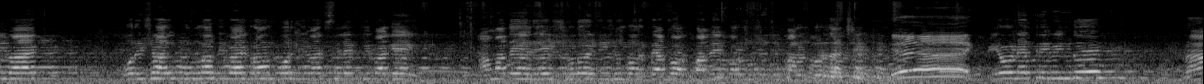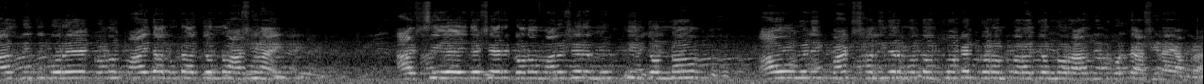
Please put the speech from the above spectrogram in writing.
বিভাগ বরিশাল খুলনা বিভাগ রংপুর বিভাগ সিলেট বিভাগে আমাদের এই ষোলোই ডিসেম্বর ব্যাপকভাবে কর্মসূচি পালন করে যাচ্ছে। প্রিয় নেতৃবৃন্দ রাজনীতি করে কোনো ফায়দা লুটার জন্য আসি নাই। আসছি এই দেশের গণমানুষের মুক্তির জন্য আওয়ামী লীগ বাকশালীদের মতন পকেট গরম করার জন্য রাজনীতি করতে আসি নাই আমরা।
